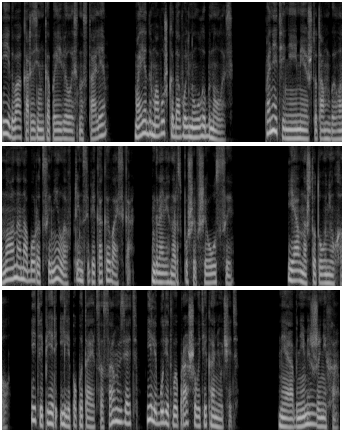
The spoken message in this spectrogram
и едва корзинка появилась на столе, моя домовушка довольно улыбнулась. Понятия не имею, что там было, но она набор оценила, в принципе, как и Васька, мгновенно распушившие усы. Явно что-то унюхал. И теперь или попытается сам взять, или будет выпрашивать и конючить. «Не обнимешь жениха»,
